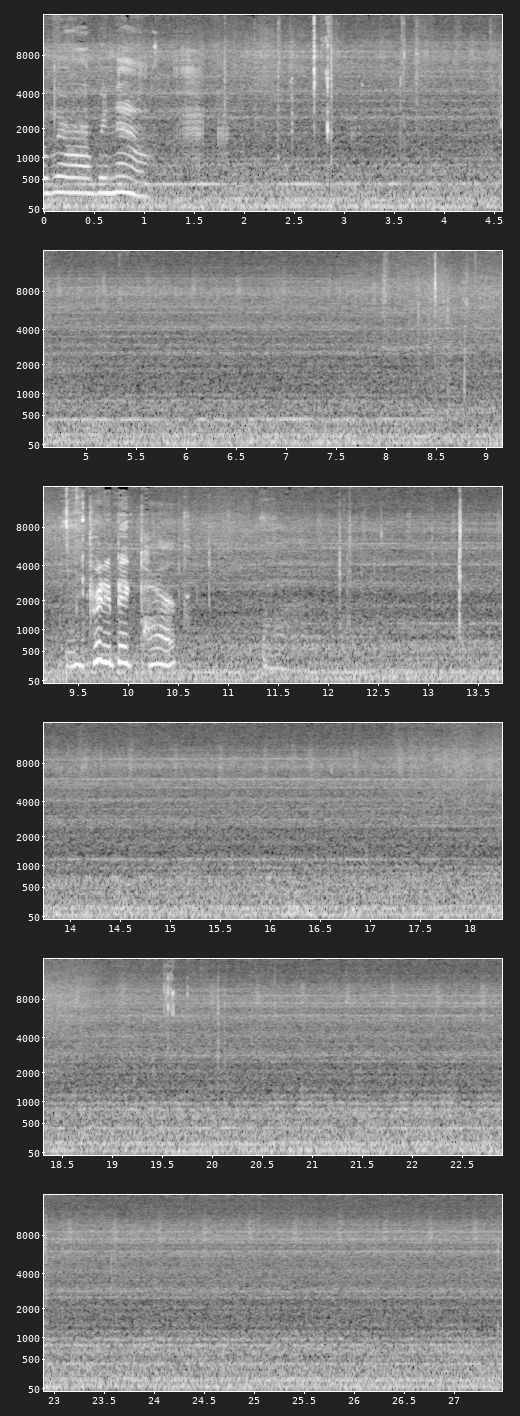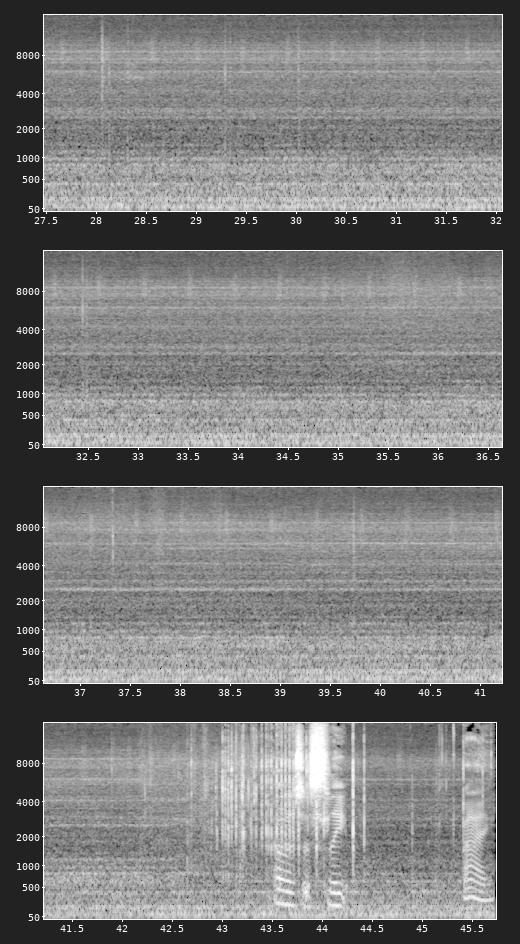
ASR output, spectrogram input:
So where are we now? Pretty big park. I was asleep. Bye.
